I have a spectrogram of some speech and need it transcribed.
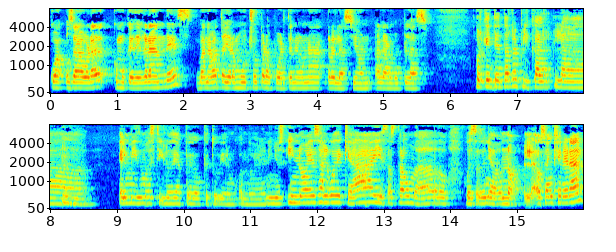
o sea, ahora como que de grandes van a batallar mucho para poder tener una relación a largo plazo. Porque intentan replicar la, el mismo estilo de apego que tuvieron cuando eran niños. Y no es algo de que, ay, estás traumado o estás dañado. No, o sea, en general...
